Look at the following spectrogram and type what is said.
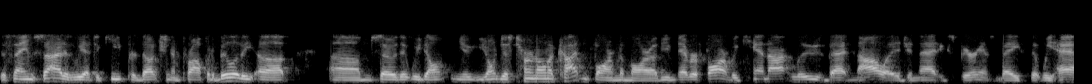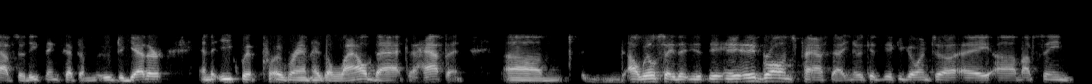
The same side is we have to keep production and profitability up um, so that we don't you, you don't just turn on a cotton farm tomorrow if you've never farmed we cannot lose that knowledge and that experience base that we have so these things have to move together and the EQIP program has allowed that to happen um, I will say that it, it, broadens past that. You know, it could, it could go into a. Um, I've seen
